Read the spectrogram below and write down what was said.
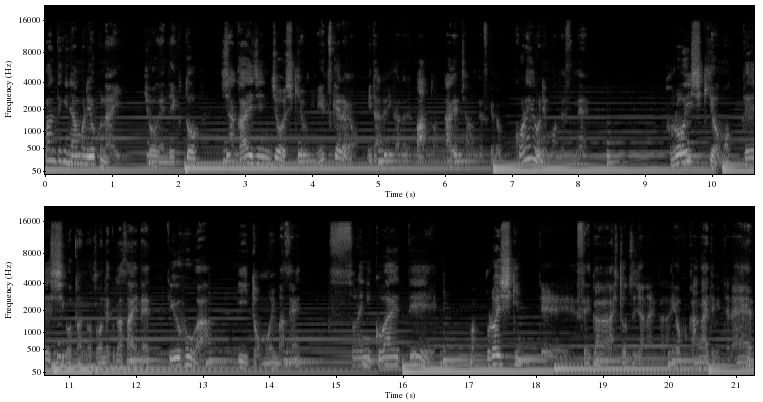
般的にあんまり良くない表現でいくと、社会人常識を身につけろよみたいな言い方でバッと投げちゃうんですけど、これよりもですね、プロ意識を持って仕事に臨んでくださいねっていう方がいいと思いません？それに加えて、まあ、プロ意識って正解が一つじゃないからよく考えてみてね。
